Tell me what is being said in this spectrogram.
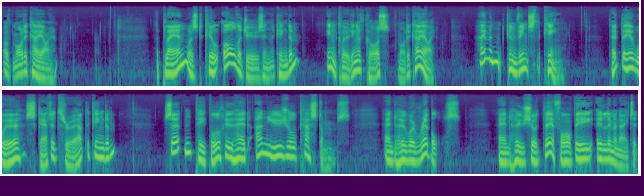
of Mordecai. The plan was to kill all the Jews in the kingdom, including, of course, Mordecai. Haman convinced the king that there were scattered throughout the kingdom certain people who had unusual customs and who were rebels and who should therefore be eliminated.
